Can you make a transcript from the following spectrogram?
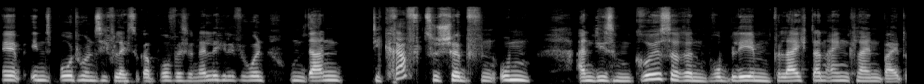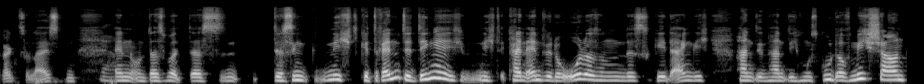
äh, ins Boot holen, sich vielleicht sogar professionelle Hilfe holen, um dann die Kraft zu schöpfen, um an diesem größeren Problem vielleicht dann einen kleinen Beitrag zu leisten. Ja. Und das, das, das sind nicht getrennte Dinge, ich, nicht kein Entweder-Oder, sondern das geht eigentlich Hand in Hand. Ich muss gut auf mich schauen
